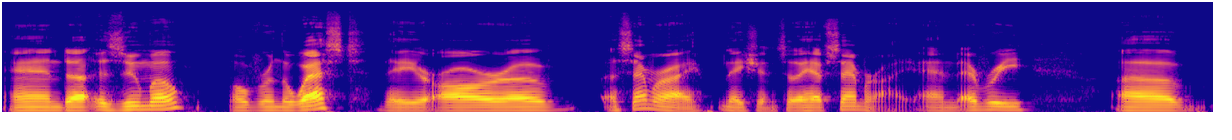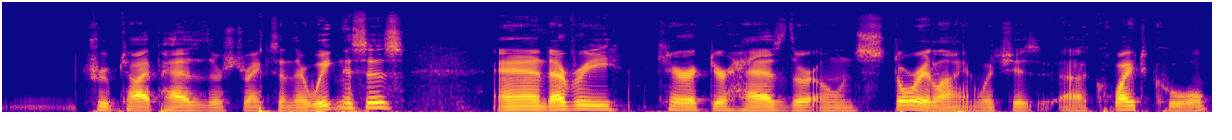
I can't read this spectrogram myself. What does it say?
and uh, Izumo over in the west. They are uh, a samurai nation, so they have samurai, and every uh, troop type has their strengths and their weaknesses, and every character has their own storyline, which is uh, quite cool.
